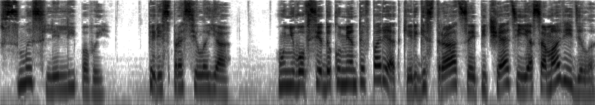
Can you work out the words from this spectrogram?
«В смысле липовый?» — переспросила я. «У него все документы в порядке, регистрация, печати, я сама видела».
